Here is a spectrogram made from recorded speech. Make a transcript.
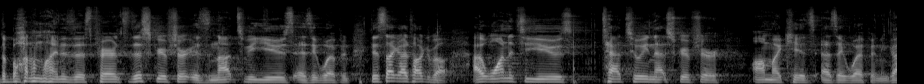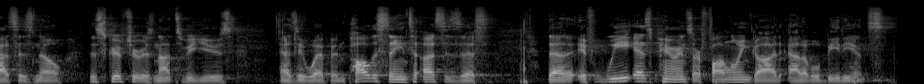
the bottom line is this parents, this scripture is not to be used as a weapon. Just like I talked about, I wanted to use tattooing that scripture on my kids as a weapon. And God says, no, this scripture is not to be used as a weapon. Paul is saying to us is this that if we as parents are following God out of obedience,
